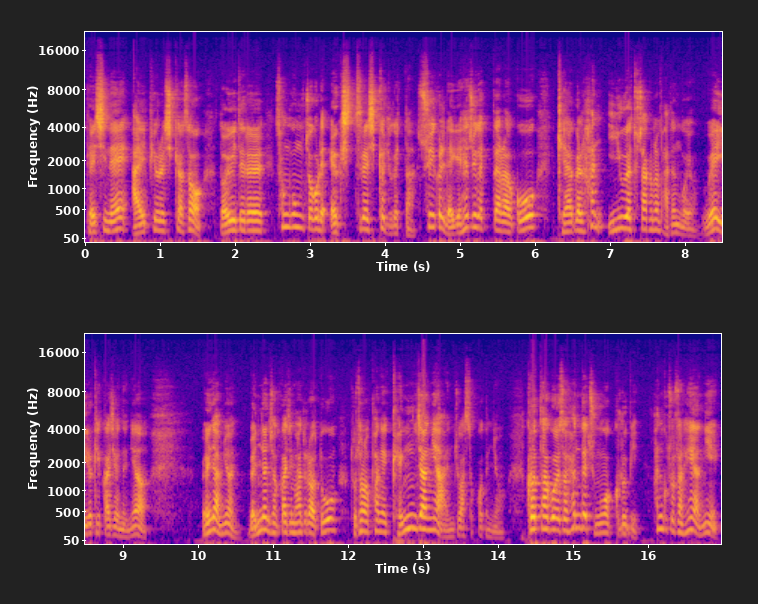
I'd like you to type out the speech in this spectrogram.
대신에 IPO를 시켜서 너희들을 성공적으로 엑시트를 시켜주겠다. 수익을 내게 해주겠다라고 계약을 한 이후에 투자금을 받은 거예요. 왜 이렇게까지 했느냐? 왜냐하면 몇 년 전까지만 하더라도 조선업황이 굉장히 안 좋았었거든요. 그렇다고 해서 현대중공업 그룹이 한국조선해양이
